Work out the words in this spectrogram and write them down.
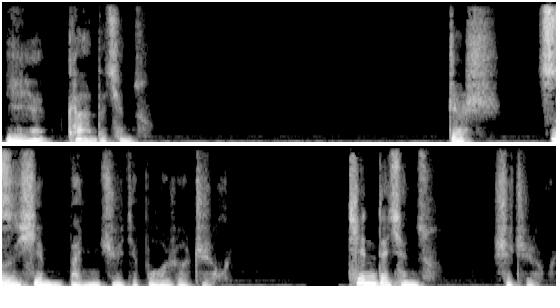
眼看得清楚，这是自信本具的般若智慧；听得清楚，是智慧，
